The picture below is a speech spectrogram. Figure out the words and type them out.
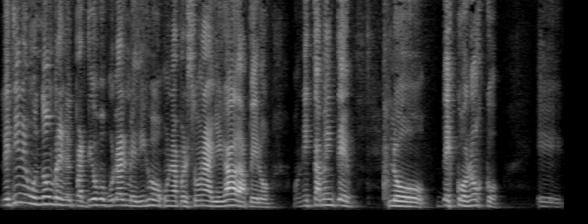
Le tienen un nombre en el Partido Popular, me dijo una persona allegada, pero honestamente lo desconozco. Eh,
